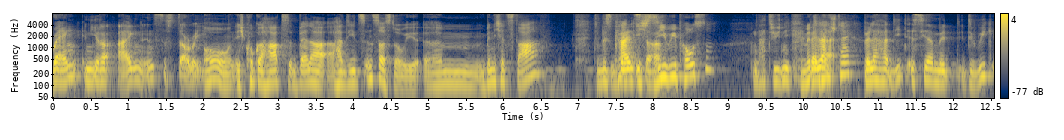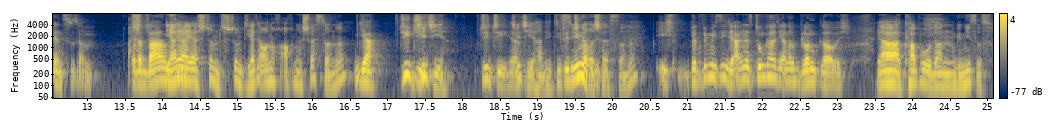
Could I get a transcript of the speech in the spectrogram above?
Wang in ihrer eigenen Insta-Story. Oh, und ich gucke hart Bella Hadids Insta-Story. Ähm, bin ich jetzt da? du bist kein Wenn ich Star. sie reposte? Natürlich nicht. Mit Bella, Hashtag? Bella Hadid ist ja mit The Weeknd zusammen. Oder waren Ja, sie? ja, ja, stimmt, stimmt. Die hat ja auch noch auch eine Schwester, ne? Ja, Gigi. Gigi. Gigi, ja. Gigi Hadid, die ist Gigi die jüngere Hadid. Schwester, ne? Ich bin mir sicher, die eine ist dunkel, die andere blond, glaube ich. Ja, Capo, dann genieß es.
